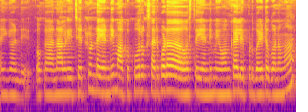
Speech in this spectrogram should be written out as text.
అయ్యండి ఒక నాలుగైదు చెట్లు ఉన్నాయండి. మాకు కూరకు సరిపడా వస్తాయండి. మేము వంకాయలు ఎప్పుడు బయట కొనము.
